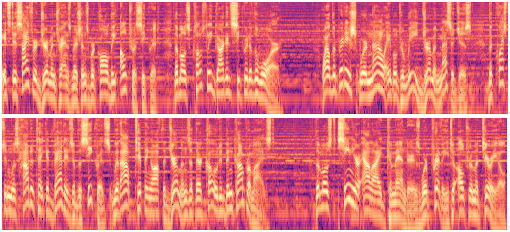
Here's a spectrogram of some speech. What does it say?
Its deciphered German transmissions were called the Ultra Secret, the most closely guarded secret of the war. While the British were now able to read German messages, the question was how to take advantage of the secrets without tipping off the Germans that their code had been compromised. The most senior Allied commanders were privy to ultra material,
